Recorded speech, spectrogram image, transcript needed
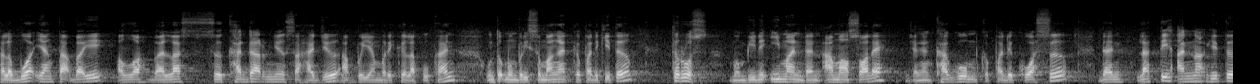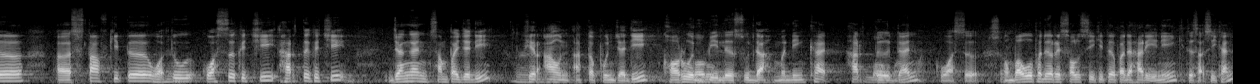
kalau buat yang tak baik Allah balas sekadarnya sahaja apa yang mereka lakukan untuk memberi semangat kepada kita terus membina iman dan amal soleh jangan kagum kepada kuasa dan latih anak kita uh, staff kita hmm. waktu kuasa kecil harta kecil jangan sampai jadi hmm. Firaun ataupun jadi Qarun bila sudah meningkat harta Allah dan Allah. kuasa so. membawa pada resolusi kita pada hari ini kita saksikan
